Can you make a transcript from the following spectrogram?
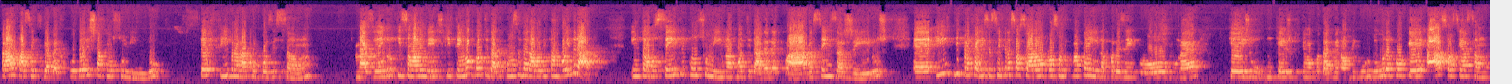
para um paciente diabético poder estar consumindo, ter fibra na composição, mas lembro que são alimentos que têm uma quantidade considerável de carboidrato. Então, sempre consumir uma quantidade adequada, sem exageros, é, e de preferência sempre associar a uma porção de proteína, por exemplo, ovo, né, queijo, um queijo que tem uma quantidade menor de gordura, porque a associação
